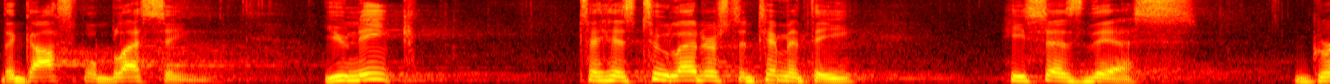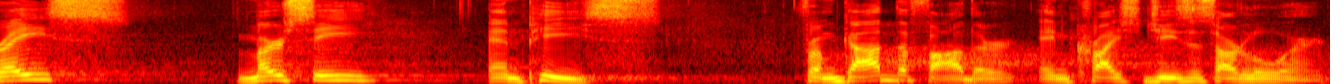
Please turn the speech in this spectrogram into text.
the gospel blessing. Unique to his two letters to Timothy, he says this grace, mercy, and peace from God the Father and Christ Jesus our Lord.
